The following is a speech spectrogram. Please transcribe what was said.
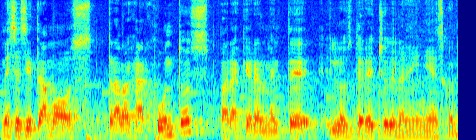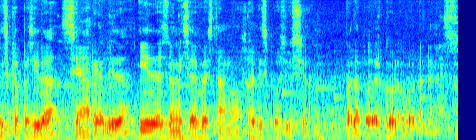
necesitamos trabajar juntos para que realmente los derechos de la niñez con discapacidad sean realidad y desde UNICEF estamos a disposición para poder colaborar en eso.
